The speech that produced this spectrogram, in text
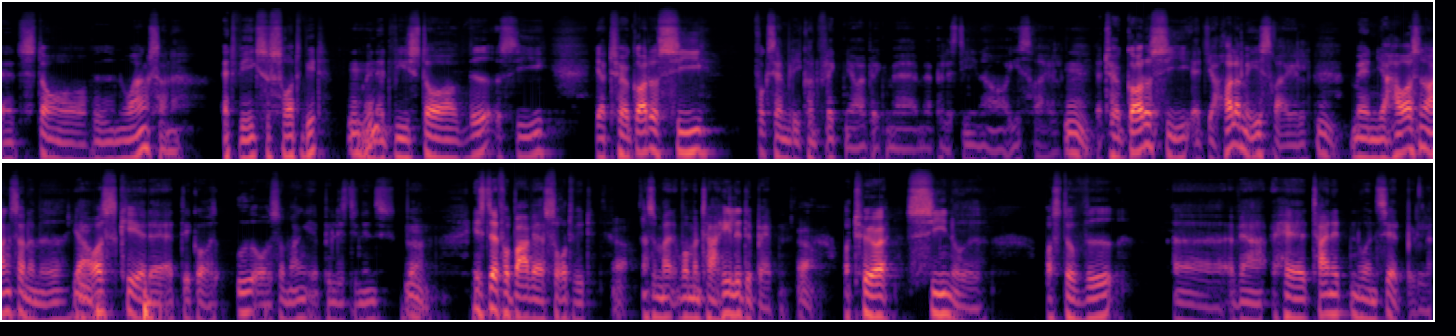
at stå ved nuancerne. At vi ikke er så sort-hvidt, Mhm. mm-hmm. men at vi står ved at sige, jeg tør godt at sige, for eksempel i konflikten i øjeblikket med, med Palæstina og Israel. Mm. Jeg tør godt at sige, at jeg holder med Israel, mm. men jeg har også nuancerne med. Jeg er Mm. også ked af, at det går ud over så mange palæstinensiske børn. Mm. I stedet for bare at være sort-hvidt. Ja. Altså, man, hvor man tager hele debatten Ja. og tør sige noget og stå ved øh, at være, have tegnet et nuanceret billede.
